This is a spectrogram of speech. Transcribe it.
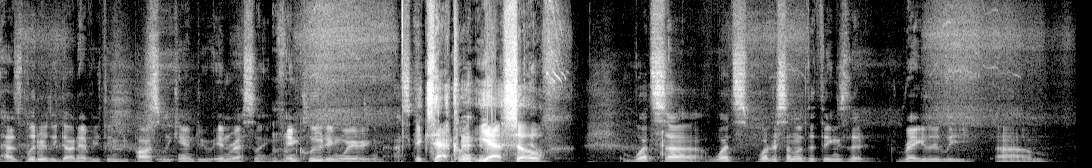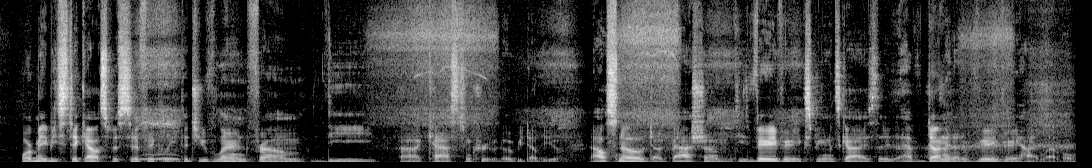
has literally done everything you possibly can do in wrestling, including wearing a mask. Exactly. Yeah. So What's uh what's what are some of the things that regularly um, or maybe stick out specifically that you've learned from the uh, cast and crew at OVW? Al Snow, Doug Basham, these very very experienced guys that have done it at a very very high level.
